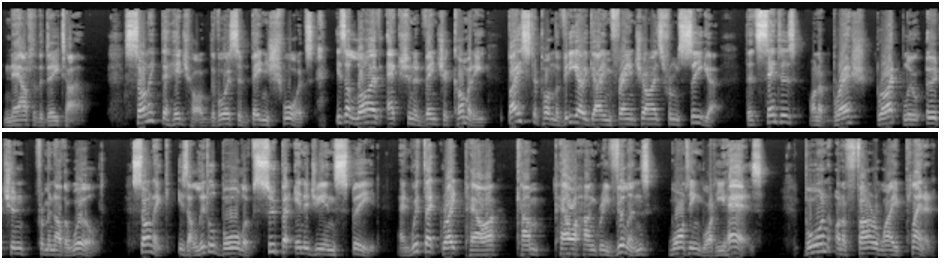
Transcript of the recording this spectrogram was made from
Now to the detail. Sonic the Hedgehog, the voice of Ben Schwartz, is a live action adventure comedy based upon the video game franchise from Sega that centres on a brash, bright blue urchin from another world. Sonic is a little ball of super energy and speed, and with that great power come power hungry villains wanting what he has. Born on a faraway planet,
